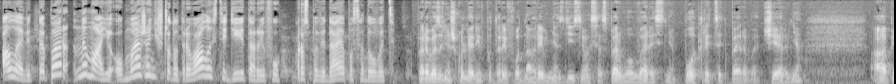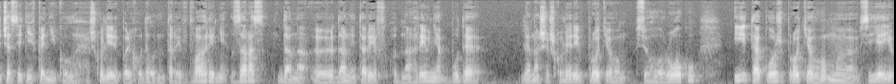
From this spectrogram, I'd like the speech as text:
але відтепер немає обмежень щодо тривалості дії тарифу, розповідає посадовець. Перевезення школярів по тарифу 1 гривня здійснювалося з 1 вересня по 31 червня. А під час літніх канікул школярі переходили на тариф 2 гривні. Зараз дана, е, даний тариф 1 гривня буде для наших школярів протягом всього року і також протягом е, всієї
